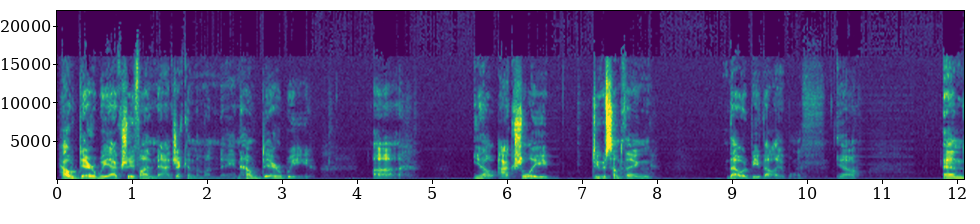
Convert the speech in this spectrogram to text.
How dare we actually find magic in the mundane? How dare we, uh, you know, actually do something that would be valuable, you know? And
